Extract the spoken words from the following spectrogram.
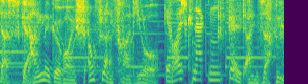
Das geheime Geräusch auf Live-Radio. Geräusch knacken. Geld einsacken.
